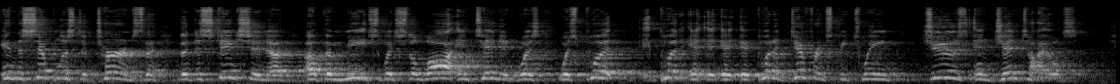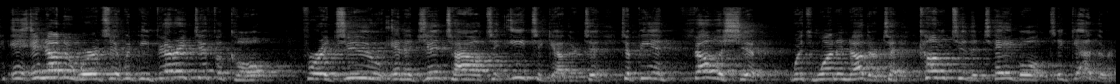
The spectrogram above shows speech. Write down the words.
In the simplest of terms, the, the distinction of, of the meats which the law intended was, was put, it put, it, it, put a difference between Jews and Gentiles. In, in other words, it would be very difficult for a Jew and a Gentile to eat together, to, to be in fellowship with one another, to come to the table together.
